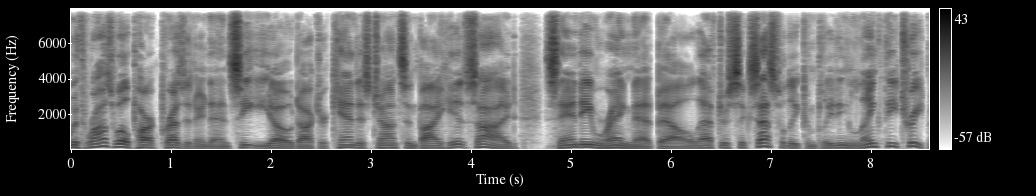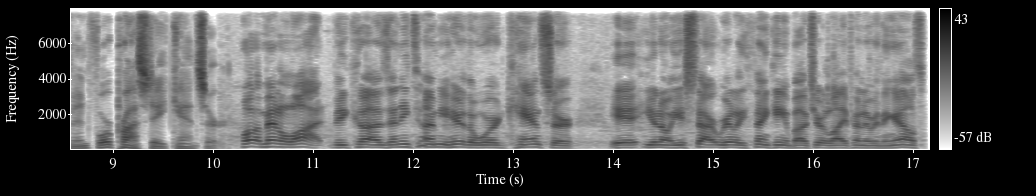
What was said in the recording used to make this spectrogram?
With Roswell Park President and CEO Dr. Candace Johnson by his side, Sandy rang that bell after successfully completing lengthy treatment for prostate cancer. Well, it meant a lot because anytime you hear the word cancer, it, you know, you start really thinking about your life and everything else.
